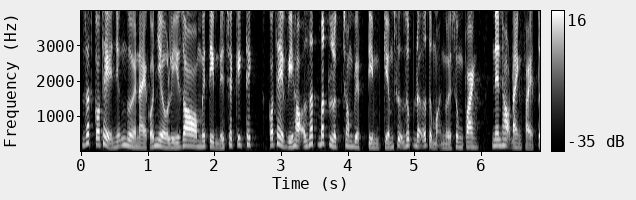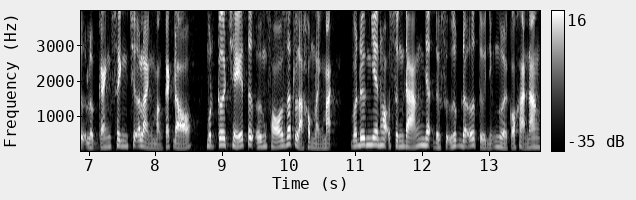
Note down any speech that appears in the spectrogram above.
rất có thể những người này có nhiều lý do mới tìm đến chất kích thích. Có thể vì họ rất bất lực trong việc tìm kiếm sự giúp đỡ từ mọi người xung quanh, nên họ đành phải tự lực gánh sinh chữa lành bằng cách đó. Một cơ chế tự ứng phó rất là không lành mạnh. Và đương nhiên họ xứng đáng nhận được sự giúp đỡ từ những người có khả năng,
